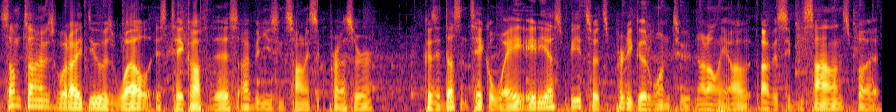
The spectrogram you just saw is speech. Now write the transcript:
Sometimes what I do as well is take off this. I've been using Sonic Suppressor because it doesn't take away ADS speed, so it's a pretty good one to not only obviously be silenced, but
